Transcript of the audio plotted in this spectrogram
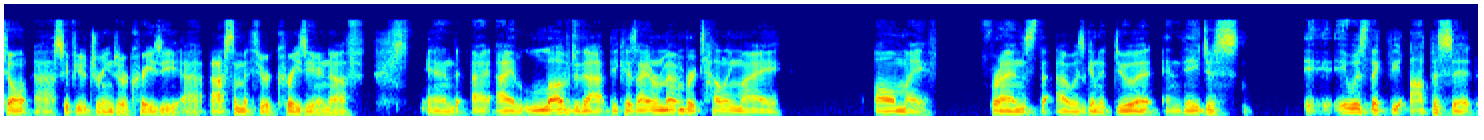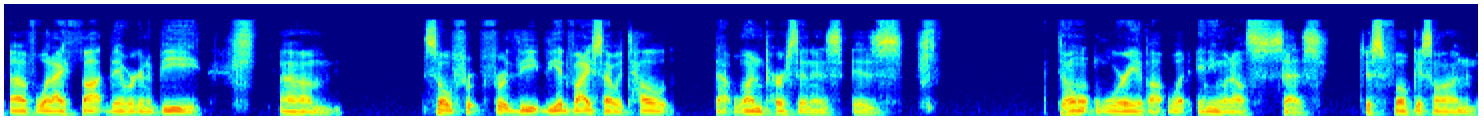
don't ask if your dreams are crazy. Ask them if you're crazy enough. And I, I loved that because I remember telling my all my friends that I was going to do it, and they just it, it, was like the opposite of what I thought they were going to be. Um, so for for the the advice I would tell that one person is is don't worry about what anyone else says. Just focus on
